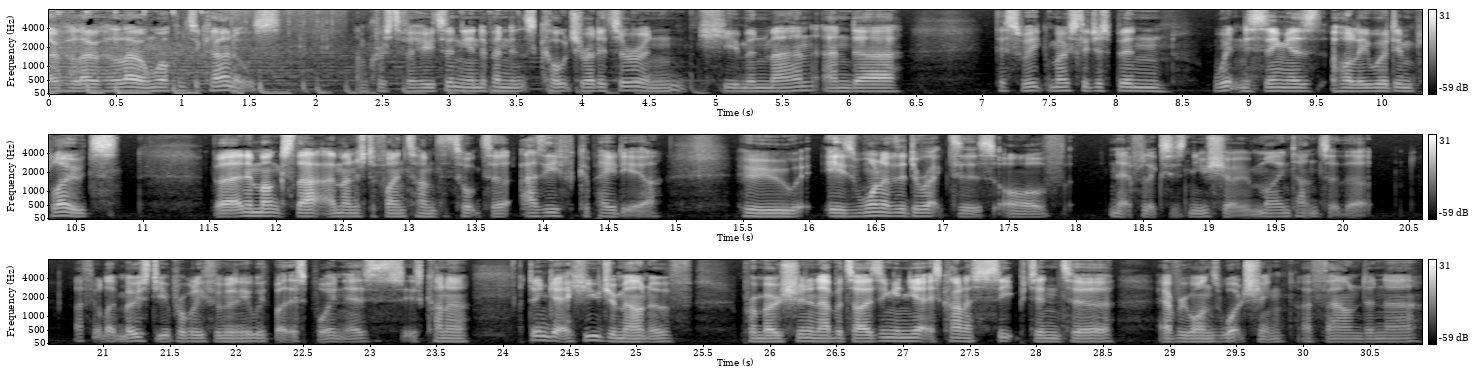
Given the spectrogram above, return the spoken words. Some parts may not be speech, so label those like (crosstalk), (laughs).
Hello, hello, hello, and welcome to Kernels. I'm Christopher Hooton, the Independent's culture editor and human man, and uh, this week mostly just been witnessing as Hollywood implodes. But and amongst that, I managed to find time to talk to Asif Kapadia, who is one of the directors of Netflix's new show Mindhunter that I feel like most of you are probably familiar with by this point. Is is kind of didn't get a huge amount of promotion and advertising, and yet it's kind of seeped into everyone's watching. I found, and uh,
